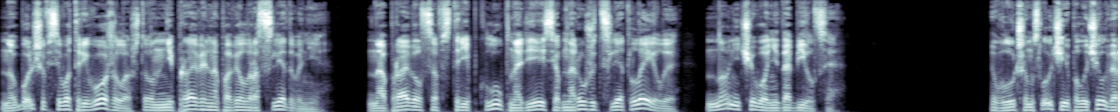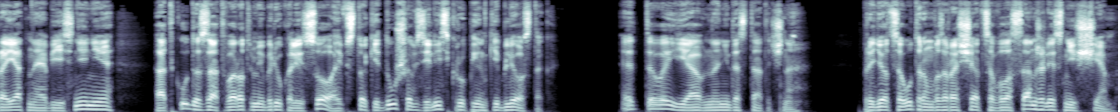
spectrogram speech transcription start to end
Но больше всего тревожило, что он неправильно повел расследование. Направился в стрип-клуб, надеясь обнаружить след Лейлы, но ничего не добился. В лучшем случае получил вероятное объяснение, откуда за отворотами брюка колесо и в стоке душа взялись крупинки блесток. Этого явно недостаточно. Придется утром возвращаться в Лос-Анджелес ни с чем.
